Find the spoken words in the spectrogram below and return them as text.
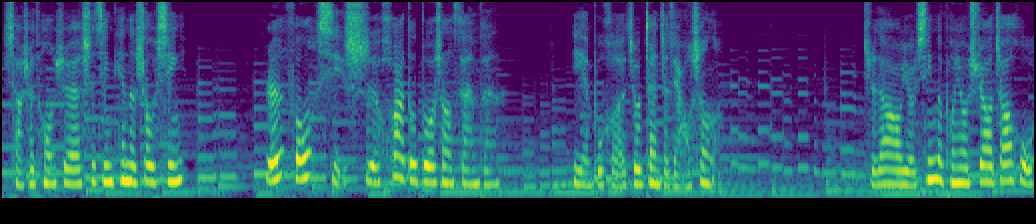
小学同学是今天的寿星，人逢喜事话都多上三分，一言不合就站着聊上了。直到有新的朋友需要招呼，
